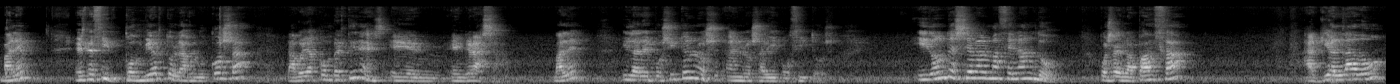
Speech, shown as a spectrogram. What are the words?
¿Vale? Es decir, convierto la glucosa, la voy a convertir en, grasa, ¿vale? Y la deposito en los, en los adipocitos. ¿Y dónde se va almacenando? Pues en la panza, aquí al lado,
